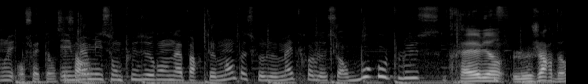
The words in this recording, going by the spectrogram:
Oui. En fait, hein, Et ça. même hein. ils sont plus heureux en appartement parce que le maître le sort beaucoup plus. Très bien. Le jardin,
